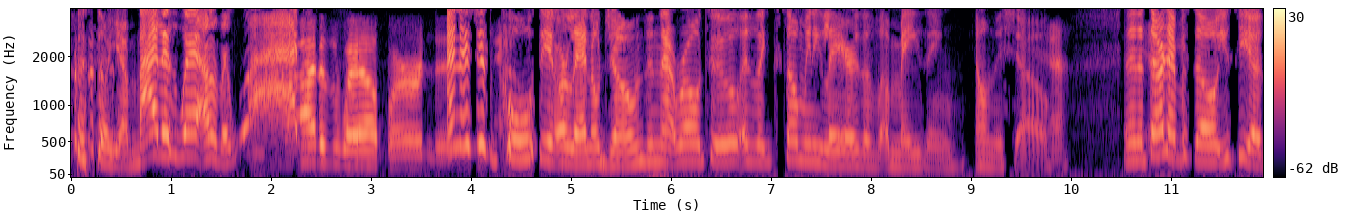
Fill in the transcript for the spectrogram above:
so yeah, might as well. I was like, what? Might as well burn this. And it's just cool seeing Orlando Jones in that role too. It's like so many layers of amazing on this show. Yeah. And then the third episode, you see a,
